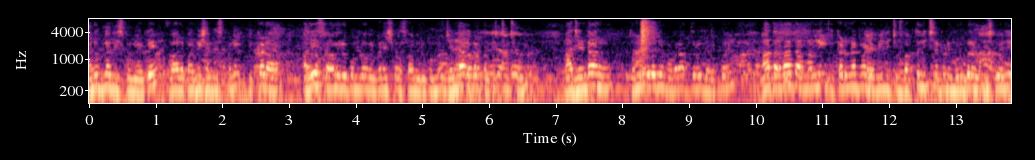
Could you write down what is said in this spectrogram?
అనుజ్ఞ తీసుకొని అంటే వాళ్ళ పర్మిషన్ తీసుకొని ఇక్కడ అదే స్వామి రూపంలో వెంకటేశ్వర స్వామి రూపంలో జెండాను ఇక్కడ ప్రతిష్ఠించుకొని ఆ జెండాను తొమ్మిది రోజులు నవరాత్రులు జరుపుకొని ఆ తర్వాత మళ్ళీ ఇక్కడ ఉన్నటువంటి వీళ్ళు భక్తులు ఇచ్చినటువంటి ముడుపులను తీసుకువెళ్ళి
